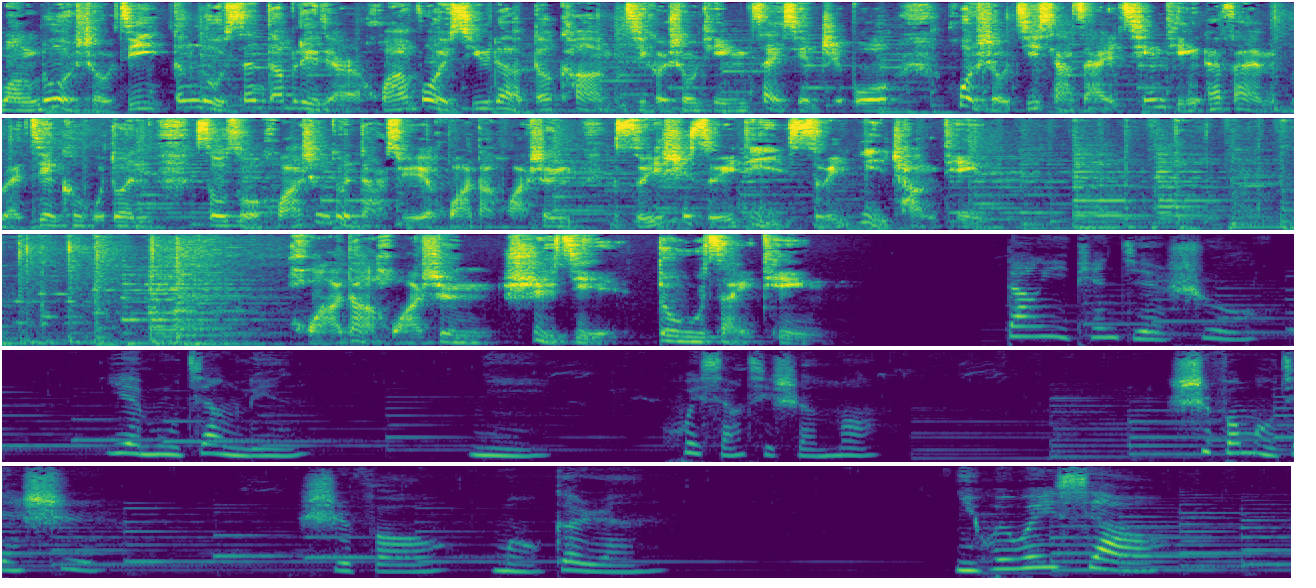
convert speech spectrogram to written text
网络手机登录三 w 点华 voiceuw.com 即可收听在线直播，或手机下载蜻蜓 FM 软件客户端，搜索华盛顿大学华大华声，随时随地随意畅听。华大华声，世界都在听。当一天结束，夜幕降临，你会想起什么？是否某件事？是否某个人？你会微笑，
